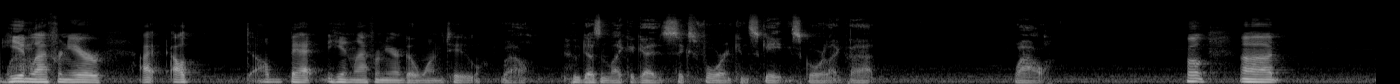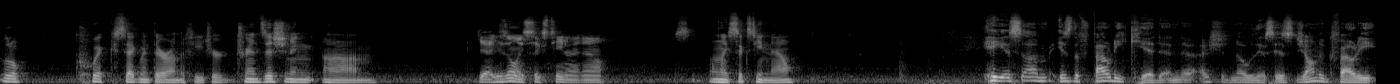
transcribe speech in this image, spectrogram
he and Lafreniere, I, I'll I'll bet he and Lafreniere go one two. Well, who doesn't like a guy that's six four and can skate and score like that? Wow. Well, uh, little quick segment there on the feature transitioning. Um, Yeah, he's only 16 right now. only 16 now. Hey, is um is the Foudy kid, and uh, I should know this, is Jean Luc Foudy?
